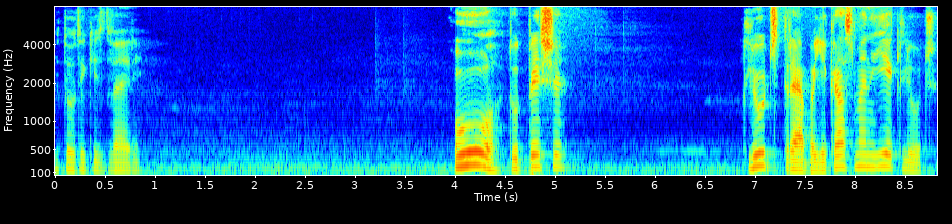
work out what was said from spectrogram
І тут якісь двері. О, тут пише. Ключ треба. Якраз в мене є ключ.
